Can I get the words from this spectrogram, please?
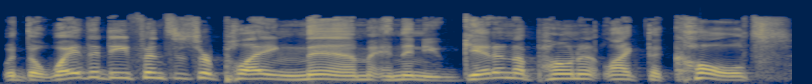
with the way the defenses are playing them, and then you get an opponent like the Colts.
